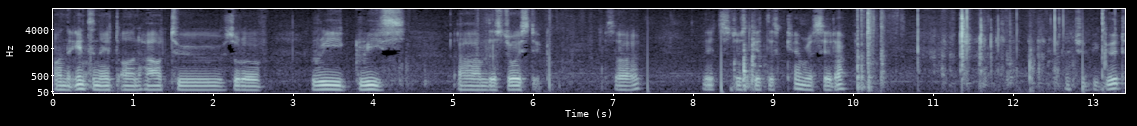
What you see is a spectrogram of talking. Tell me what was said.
on the internet on how to sort of re-grease um, this joystick. So let's just get this camera set up that should be good.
